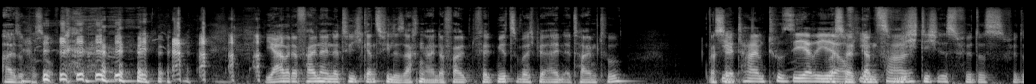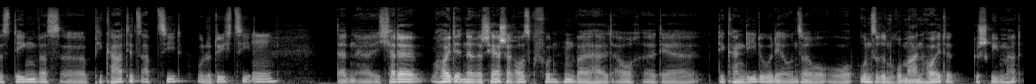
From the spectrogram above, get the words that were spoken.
Also, pass auf. ja, aber da fallen einem natürlich ganz viele Sachen ein. Da fällt, mir zum Beispiel ein A Time To. Was die halt, A Time To Serie. Was halt ganz Fall. wichtig ist für das, für das Ding, was äh, Picard jetzt abzieht oder durchzieht. Mhm. Dann, äh, ich hatte heute in der Recherche rausgefunden, weil halt auch äh, der De Candido, der unsere, unseren Roman heute geschrieben hat,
